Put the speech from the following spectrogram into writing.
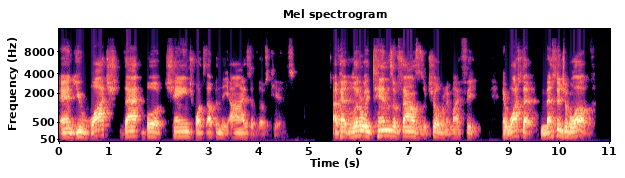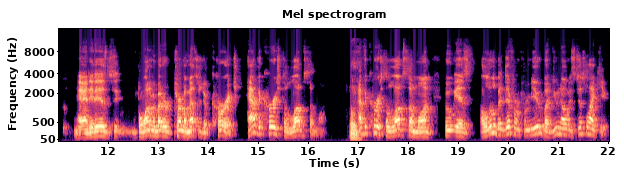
and you watch that book change what's up in the eyes of those kids. I've had literally tens of thousands of children at my feet and watch that message of love. And it is, for want of a better term, a message of courage. Have the courage to love someone. Mm. Have the courage to love someone who is a little bit different from you, but you know is just like you.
